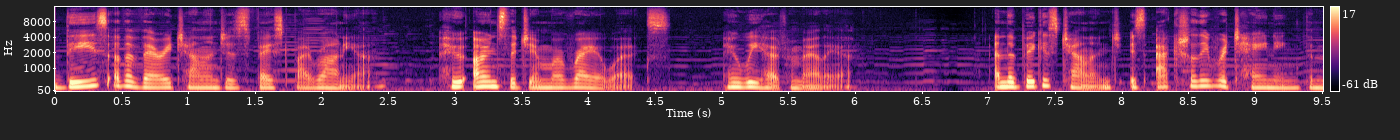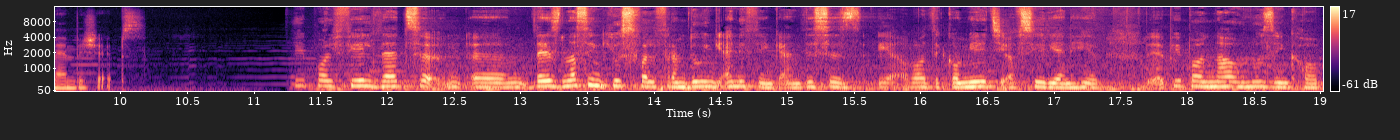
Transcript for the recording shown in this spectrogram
These are the very challenges faced by Rania, who owns the gym where Raya works, who we heard from earlier. And the biggest challenge is actually retaining the memberships. People feel that uh, um, there is nothing useful from doing anything, and this is about the community of Syrian here. People now losing hope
